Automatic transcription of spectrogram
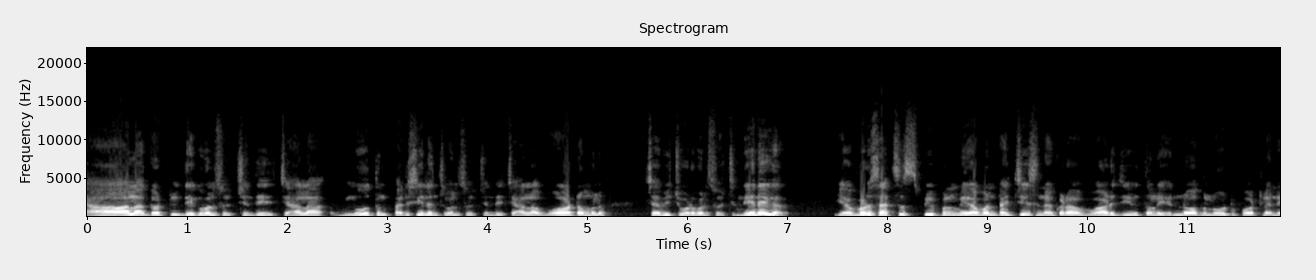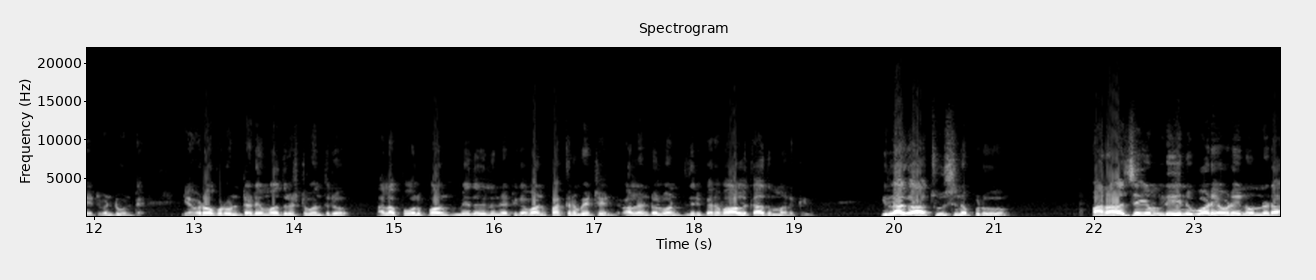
చాలా గట్లు దిగవలసి వచ్చింది చాలా లోతులు పరిశీలించవలసి వచ్చింది చాలా ఓటములు చవి చూడవలసి వచ్చింది. నేనే కాదు ఎవడు సక్సెస్ పీపుల్ మీరు ఎవరిని టచ్ చేసినా కూడా వాడి జీవితంలో ఎన్నో ఒక లోటుపాట్లు అనేటువంటివి ఉంటాయి. ఎవడో ఒకడు ఉంటాడేమో అదృష్టవంతుడు అలా పూల పాలు మీద వెళ్ళినట్టుగా వాడిని పక్కన పెట్టండి వాళ్ళంటి వాళ్ళు వంట తిరిపారు వాళ్ళు కాదు మనకి. ఇలాగా చూసినప్పుడు పరాజయం లేనివాడు ఎవడైనా ఉన్నాడా?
